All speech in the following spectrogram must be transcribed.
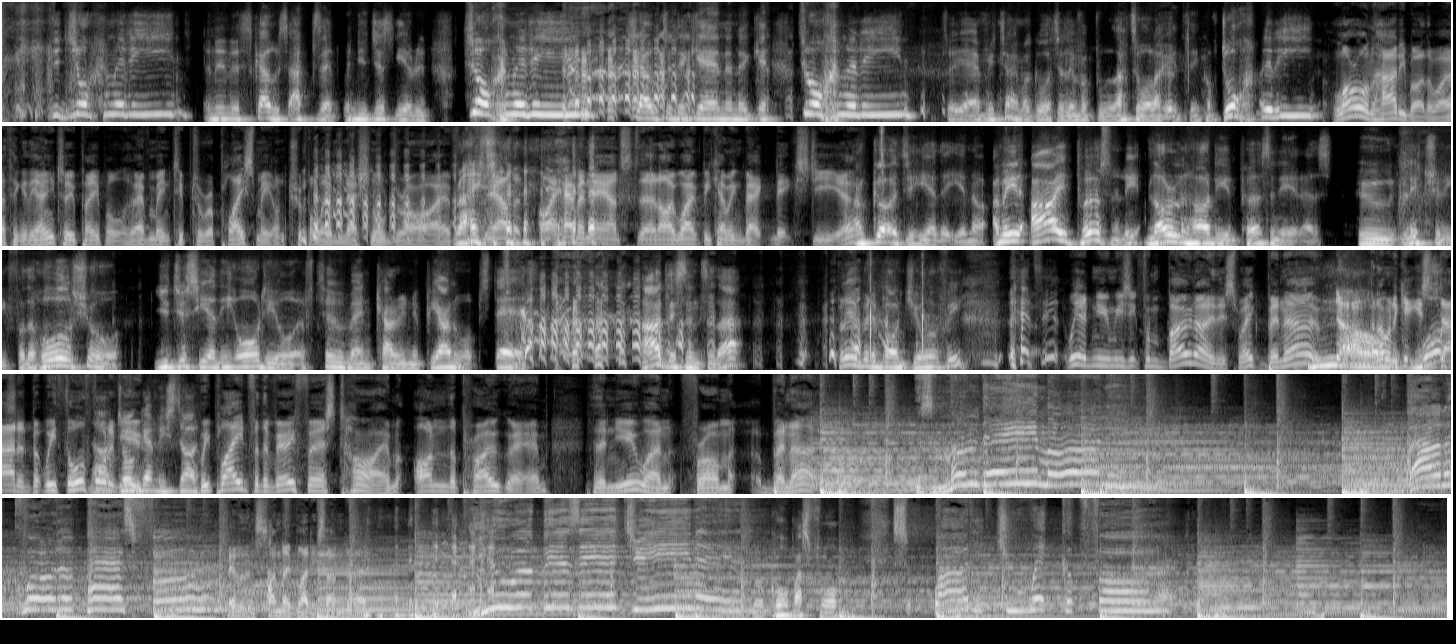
The Duck Marine. And in a Scouse accent, when you're just hearing Duck Marine shouted again and again, Duck Marine. So yeah, every time I go to Liverpool, that's all I can think of. Duck Laurel and Hardy, by the way, I think are the only two people who haven't been tipped to replace me on Triple M National Drive. Right. Now that I have announced that I won't be coming back next year. I'm gutted to hear that you're not. I mean, I personally, Laurel and Hardy impersonators who literally for the whole show, you just hear the audio of two men carrying a piano upstairs. I'd listen to that. Play a bit of Bon Jovi. That's it. we had new music from Bono this week. Bono. No, I don't want to get you what? started, but we thought, No, thought of don't you. get me started. We played for the very first time on the program the new one from Bono. It was a Monday morning, about a quarter past four. Better than Sunday Bloody Sunday. You were busy dreaming, Well, quarter past four. So what did you wake up for?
